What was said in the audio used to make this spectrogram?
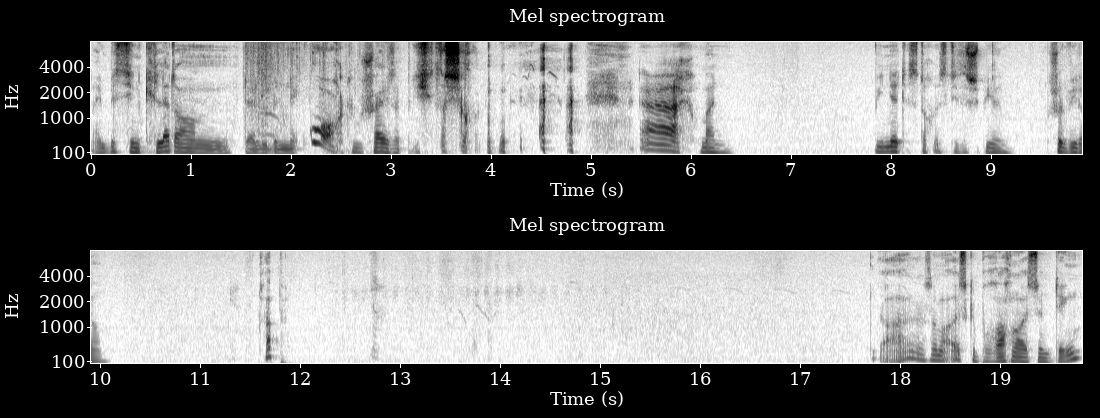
Ein bisschen klettern, der liebe Nick. Oh, du Scheiße, bin ich jetzt erschrocken. Ach, Mann. Wie nett es doch ist, dieses Spiel. Schon wieder. Hopp. Ja, da sind wir ausgebrochen aus dem Ding.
